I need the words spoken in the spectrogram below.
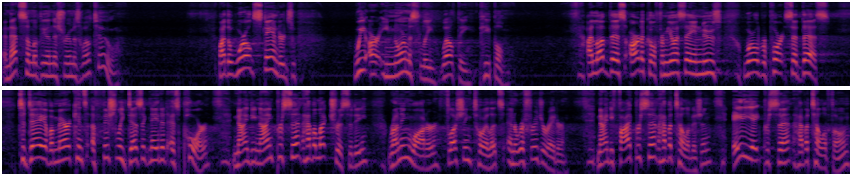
And that's some of you in this room as well, too. By the world standards, we are enormously wealthy people. I love this article from USA News World Report said this. Today, of Americans officially designated as poor, 99% have electricity, running water, flushing toilets, and a refrigerator. 95% have a television, 88% have a telephone,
